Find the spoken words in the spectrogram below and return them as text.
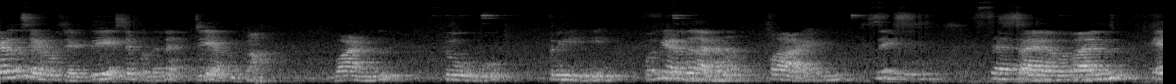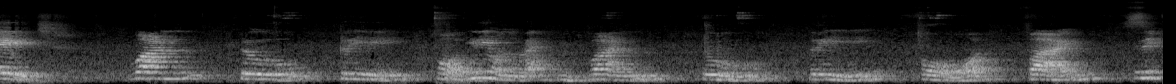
ഇടത് സൈഡോട് ചെയ്യാം. ഇതേ സ്റ്റെപ്പ് തന്നെ ചെയ്യാം. നമുക്ക്. ആ വൺ ടു ത്രീ ഒന്ന് ഇടത് കാലാണ്. Five six seven eight one two three four ഇനി ഒന്നുകൂടെ. One two three four five six,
